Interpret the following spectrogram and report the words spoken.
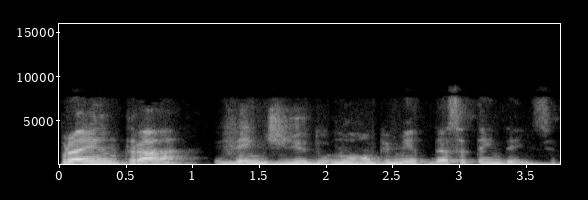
para entrar vendido no rompimento dessa tendência.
